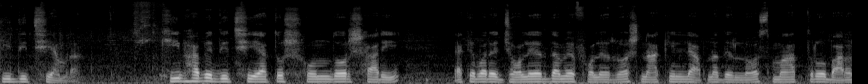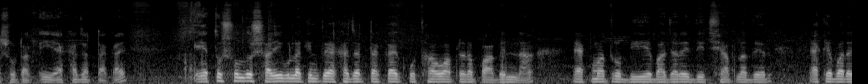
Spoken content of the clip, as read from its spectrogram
কি দিচ্ছি আমরা। কীভাবে দিচ্ছি এত সুন্দর শাড়ি? একেবারে জলের দামে ফলের রস, না কিনলে আপনাদের লস মাত্র বারোশো টাকা, এই এক হাজার টাকায়। এত সুন্দর শাড়িগুলো কিন্তু এক হাজার টাকায় কোথাও আপনারা পাবেন না। একমাত্র বিয়ে বাজারে দিচ্ছে আপনাদের একেবারে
